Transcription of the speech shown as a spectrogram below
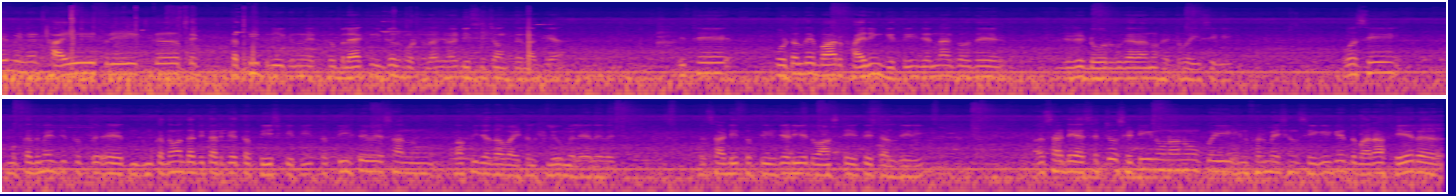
ਪਿਛਲੇ ਮਹੀਨੇ 28 ਤਰੀਕ ਤੇ 31 ਤਰੀਕ ਨੂੰ ਇੱਕ ਬਲੈਕ ਈਗਲ ਹੋਟਲ ਹੈ ਜਿਹੜਾ ਡੀਸੀ ਚੌਂਕ ਤੇ ਲੱਗ ਗਿਆ। ਇੱਥੇ ਹੋਟਲ ਦੇ ਬਾਹਰ ਫਾਇਰਿੰਗ ਕੀਤੀ, ਜਿੰਨਾ ਕਿ ਉਹਦੇ ਜਿਹੜੇ ਡੋਰ ਵਗੈਰਾ ਨੂੰ ਹਿੱਟ ਹੋਈ ਸੀਗੀ। ਉਹ ਅਸੀਂ ਮੁਕਦਮੇ ਦੀ ਤਫ- ਮੁਕੱਦਮਾ ਦਰਜ ਕਰਕੇ ਤਫਤੀਸ਼ ਕੀਤੀ। ਤਫਤੀਸ਼ ਦੇ ਵਿੱਚ ਸਾਨੂੰ ਕਾਫੀ ਜ਼ਿਆਦਾ ਵਾਈਟਲ ਕਲੂ ਮਿਲੇ ਇਹਦੇ ਵਿੱਚ। ਤੇ ਸਾਡੀ ਤਫਤੀਸ਼ ਜਿਹੜੀ ਐਡਵਾਂਸ ਸਟੇਜ ਤੇ ਚੱਲਦੀ ਰਹੀ। ਅਹ ਸਾਡੇ ਐਸਐਚਓ ਸਿਟੀ ਨੂੰ ਉਹਨਾਂ ਨੂੰ ਕੋਈ ਇਨਫੋਰਮੇਸ਼ਨ ਸੀਗੀ ਕਿ ਦੁਬਾਰਾ ਫੇਰ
